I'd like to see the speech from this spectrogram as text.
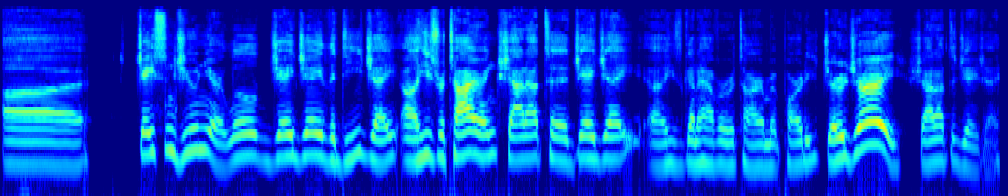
Uh, Jason Jr., Lil JJ the DJ, uh, he's retiring. Shout out to JJ. Uh, he's going to have a retirement party. JJ! Shout out to JJ.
